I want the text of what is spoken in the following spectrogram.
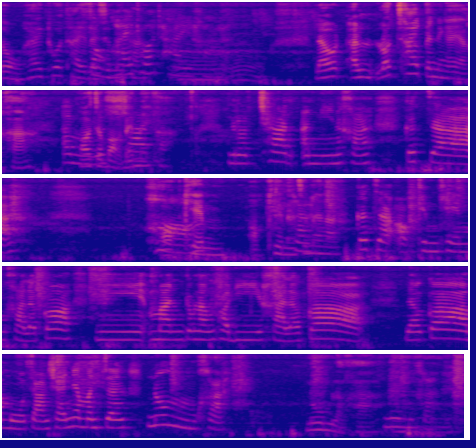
ส่งให้ทั่วไทยเลยส่งใช่ไหมให้คะทั่วไทยค่ะ อืมอืมแล้วอะรสชาติเป็นยังไงอะคะอันพอจะบอกได้ไหมคะ รสชาติอันนี้นะคะ ก็จะหอออกมเค็ม ออกเค็มค่ะ ใช่ไหมคะ ก็จะออกเค็มๆค่ะ แล้วก็มีมันกำลังพอดีค่ะ แล้วก็ แล้วก็หมูสามชั้นเนี่ยมันจะนุ่มค่ะ นุ่มเหรอคะนุ่มค่ะ โอเค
